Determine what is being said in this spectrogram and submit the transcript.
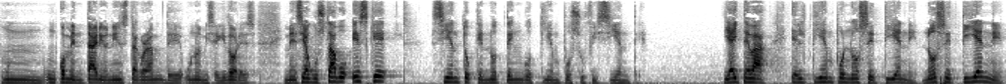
un, comentario en Instagram de uno de mis seguidores. Y me decía, Gustavo, es que siento que no tengo tiempo suficiente. Y ahí te va, el tiempo no se tiene, no se tiene,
